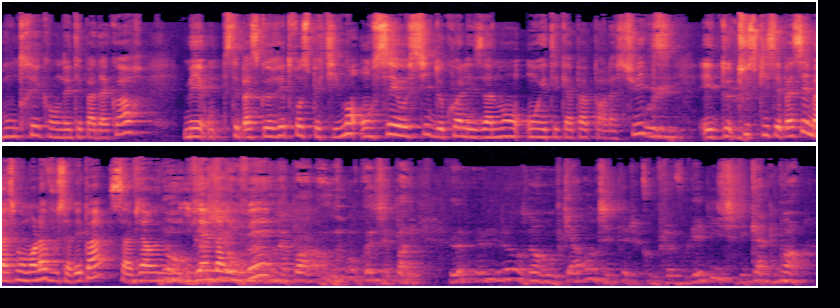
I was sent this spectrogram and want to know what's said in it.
montrer qu'on n'était pas d'accord. Mais c'est parce que rétrospectivement, on sait aussi de quoi les Allemands ont été capables par la suite et de tout ce qui s'est passé. Mais à ce moment-là, vous savez pas, ça vient, ils viennent d'arriver. On ne sait pas. Le, 40, c'était, comme je vous l'ai dit, c'était quatre mois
